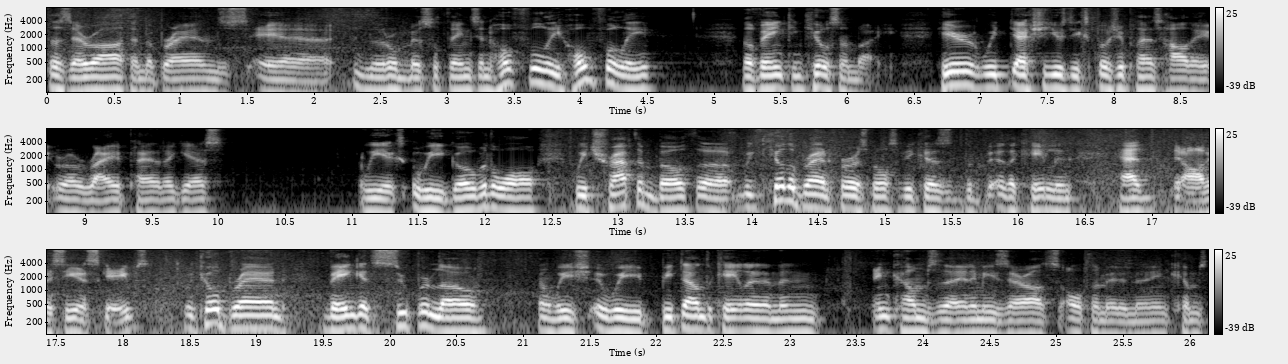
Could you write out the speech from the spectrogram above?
the Xerath and the Brand's uh, little missile things, and hopefully, hopefully, the Vayne can kill somebody. Here, we actually use the explosion plans, how they, or riot planet, I guess. We we go over the wall. We trap them both. Uh, we kill the Brand first, mostly because the the Caitlyn had obviously escapes. We kill Brand. Vayne gets super low, and we we beat down the Caitlyn, and then in comes the enemy Xerath's ultimate, and then in comes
